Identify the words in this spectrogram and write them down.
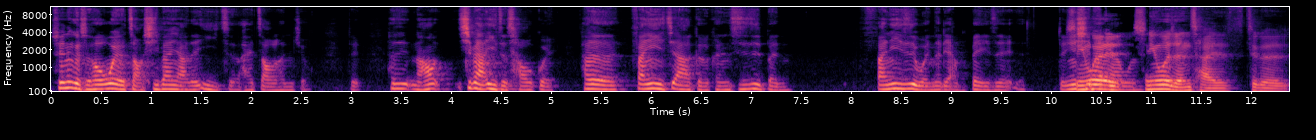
所以那个时候为了找西班牙的译者，还找了很久。对，他是然后西班牙译者超贵，他的翻译价格可能是日本翻译日文的两倍之类的。对，因为是因西班牙文为是因为人才这个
